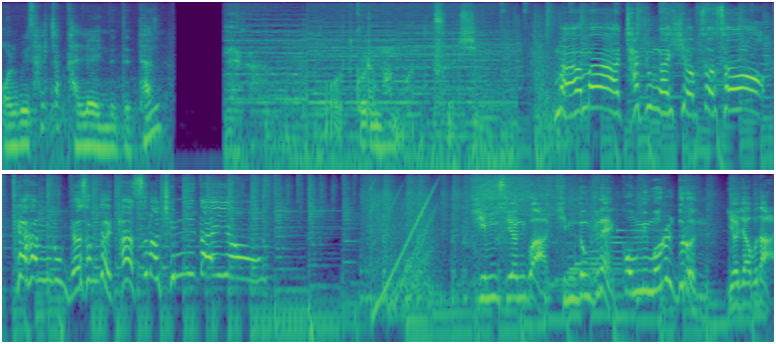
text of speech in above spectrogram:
얼굴이 살짝 달려 있는 듯한? 옷구름 한번 풀지. 마마 자중하시옵소서 대한민국 여성들 다 쓰러집니다요 김수현과 김동준의 꽃미모를 누른 여자보다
